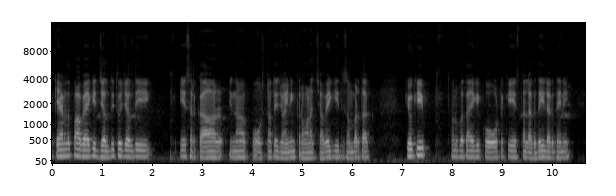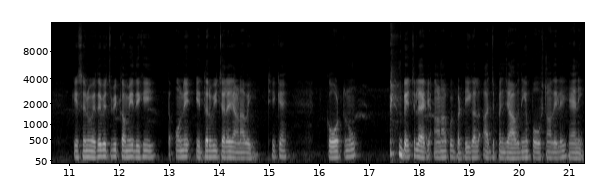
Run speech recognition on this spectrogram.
ਕਹਿਣ ਦਾ ਭਾਵ ਹੈ ਕਿ ਜਲਦੀ ਤੋਂ ਜਲਦੀ ਇਹ ਸਰਕਾਰ ਇਹਨਾਂ ਪੋਸਟਾਂ ਤੇ ਜੁਆਇਨਿੰਗ ਕਰਵਾਉਣਾ ਚਾਹੇਗੀ ਦਸੰਬਰ ਤੱਕ, ਕਿਉਂਕਿ ਤੁਹਾਨੂੰ ਪਤਾ ਹੈ ਕਿ ਕੋਰਟ ਕੇਸ ਤਾਂ ਲੱਗਦੇ ਹੀ ਲੱਗਦੇ ਨੇ। ਕਿਸੇ ਨੂੰ ਇਹਦੇ ਵਿੱਚ ਵੀ ਕਮੀ ਦਿਖੀ ਤਾਂ ਉਹਨੇ ਇੱਧਰ ਵੀ ਚਲੇ ਜਾਣਾ ਬਈ, ਠੀਕ ਹੈ? ਕੋਰਟ ਨੂੰ ਵਿੱਚ ਲੈ ਕੇ ਆਣਾ ਕੋਈ ਵੱਡੀ ਗੱਲ ਅੱਜ ਪੰਜਾਬ ਦੀਆਂ ਪੋਸਟਾਂ ਦੇ ਲਈ ਹੈ ਨਹੀਂ।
